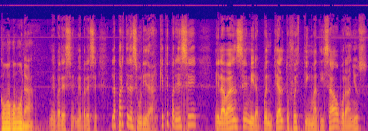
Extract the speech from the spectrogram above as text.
como comuna. Me parece, me parece. La parte de la seguridad, ¿qué te parece el avance? Mira, Puente Alto fue estigmatizado por años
